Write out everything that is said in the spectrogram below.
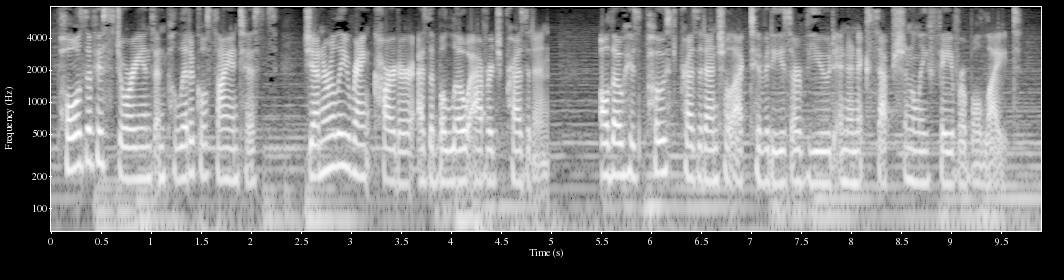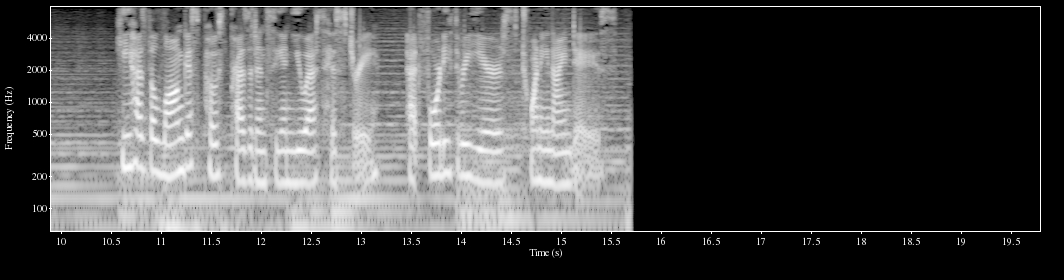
Polls of historians and political scientists generally rank Carter as a below average president, although his post presidential activities are viewed in an exceptionally favorable light. He has the longest post presidency in U.S. history, at 43 years, 29 days.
